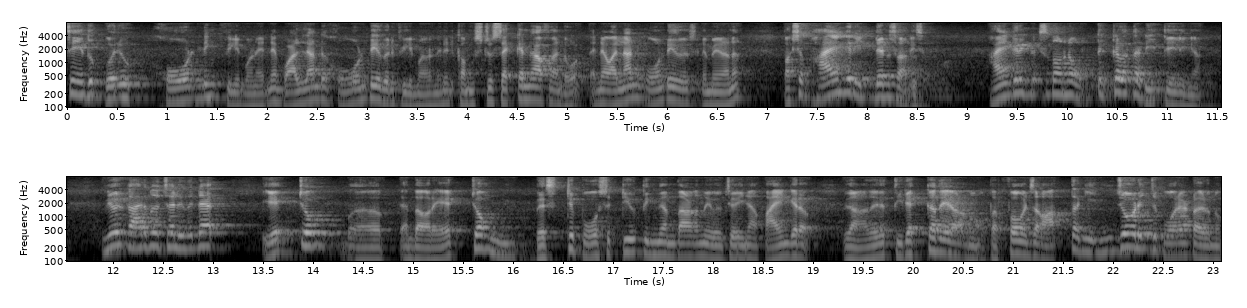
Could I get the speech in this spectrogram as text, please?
സി ഇത് ഒരു ഹോൾഡിങ് ഫിലിമാണ് എന്നെ വല്ലാണ്ട് ഹോൾഡ് ചെയ്തൊരു ഫിലിമാണ് it comes to second half and all എന്നെ വല്ലാണ്ട് ഹോൾഡ് ചെയ്തൊരു സിനിമയാണ് പക്ഷെ ഭയങ്കര ഇന്റൻസ് ആണ് ഈ ഭയങ്കര ഇന്റൻസ് എന്ന് പറഞ്ഞാൽ ഒട്ടിക്കളത്തെ ഡീറ്റെയിലിങ്ങാണ് ഇനി ഒരു കാര്യം എന്ന് വെച്ചാൽ ഇതിന്റെ ഏറ്റവും എന്താ പറയുക ഏറ്റവും ബെസ്റ്റ് പോസിറ്റീവ് തിങ് എന്താണെന്ന് ചോദിച്ചു കഴിഞ്ഞാൽ ഭയങ്കര ഇതാണ്. അതായത് തിരക്കഥയാണോ പെർഫോമൻസ് ആണോ അത്രയ്ക്ക് ഇഞ്ചോടിഞ്ച് പോരാട്ടമായിരുന്നു.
